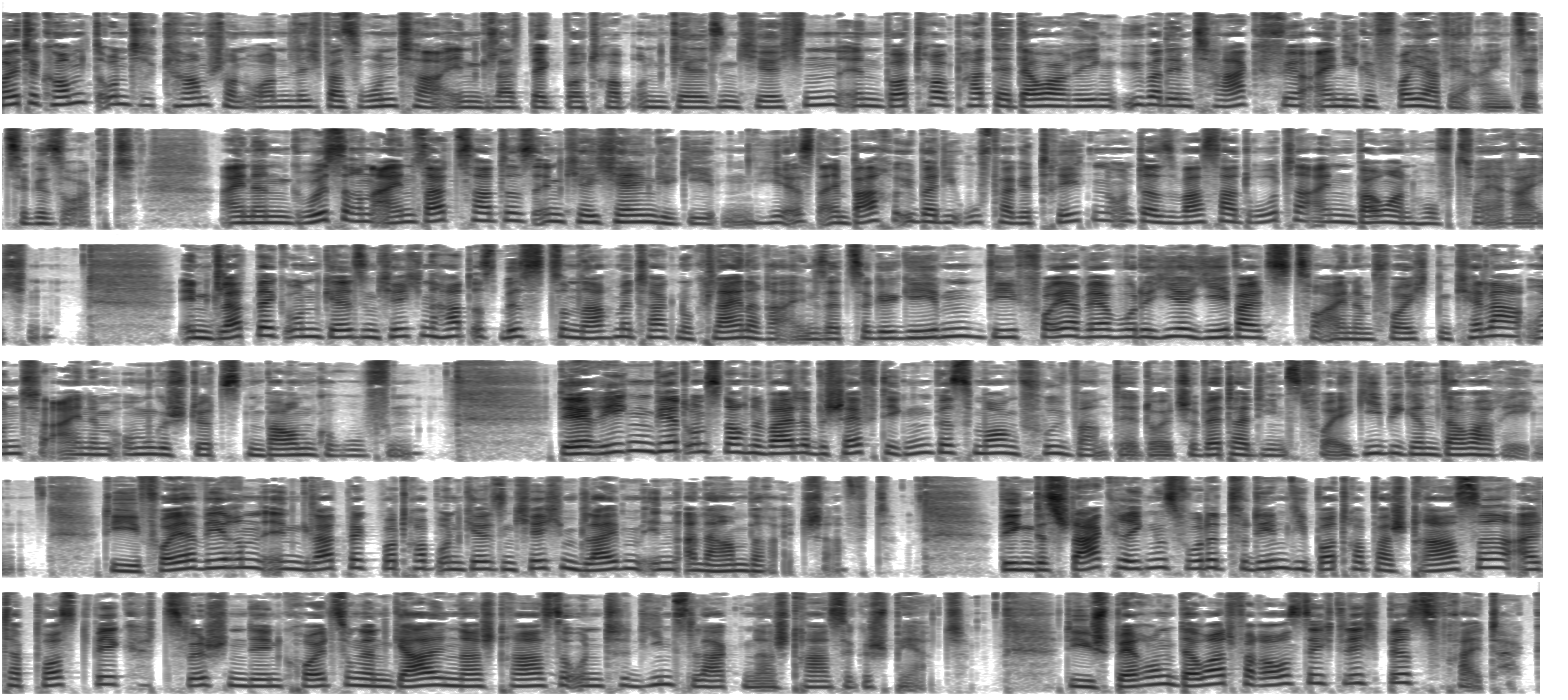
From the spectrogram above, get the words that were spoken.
Heute kommt und kam schon ordentlich was runter in Gladbeck, Bottrop und Gelsenkirchen. In Bottrop hat der Dauerregen über den Tag für einige Feuerwehreinsätze gesorgt. Einen größeren Einsatz hat es in Kirchhellen gegeben. Hier ist ein Bach über die Ufer getreten und das Wasser drohte einen Bauernhof zu erreichen. In Gladbeck und Gelsenkirchen hat es bis zum Nachmittag nur kleinere Einsätze gegeben. Die Feuerwehr wurde hier jeweils zu einem feuchten Keller und einem umgestürzten Baum gerufen. Der Regen wird uns noch eine Weile beschäftigen. Bis morgen früh warnt der Deutsche Wetterdienst vor ergiebigem Dauerregen. Die Feuerwehren in Gladbeck, Bottrop und Gelsenkirchen bleiben in Alarmbereitschaft. Wegen des Starkregens wurde zudem die Bottropper Straße, Alter Postweg zwischen den Kreuzungen Galener Straße und Dienstlakener Straße gesperrt. Die Sperrung dauert voraussichtlich bis Freitag.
